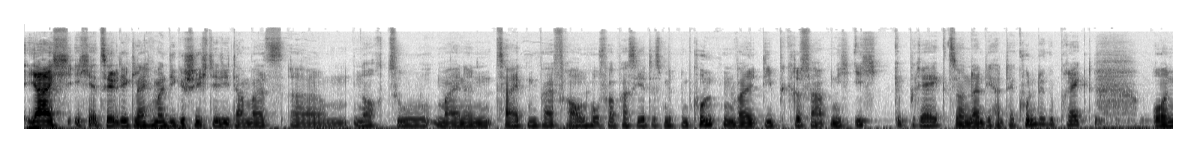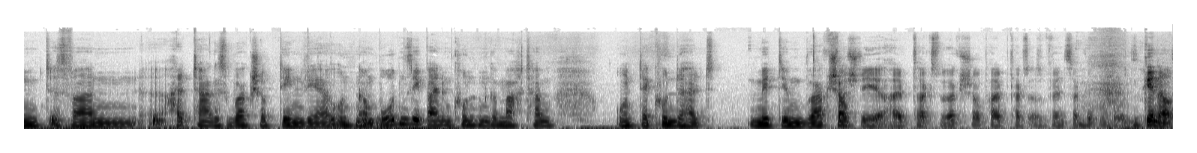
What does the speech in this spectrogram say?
Ja, ich, ich erzähle dir gleich mal die Geschichte, die damals ähm, noch zu meinen Zeiten bei Fraunhofer passiert ist mit einem Kunden, weil die Begriffe habe nicht ich geprägt, sondern die hat der Kunde geprägt. Und es war ein äh, Halbtages-Workshop, den wir unten am Bodensee bei einem Kunden gemacht haben. Und der Kunde halt mit dem Workshop Verstehe. Halbtags Workshop, halbtags aus dem Fenster gucken, Boden. Genau.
